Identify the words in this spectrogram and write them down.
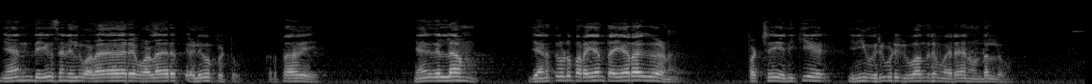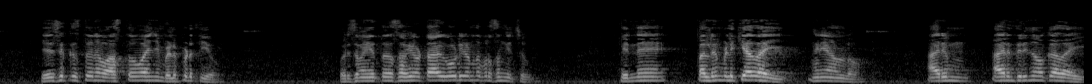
ഞാൻ ദൈവസേനയിൽ വളരെ വളരെ തെളിവപ്പെട്ടു. കർത്താവേ ഞാനിതെല്ലാം ജനത്തോട് പറയാൻ തയ്യാറാകുകയാണ്. പക്ഷേ എനിക്ക് ഇനി ഒരുപടി രൂപാന്തരം വരാനുണ്ടല്ലോ. യേശുക്രിസ്തുവിനെ വാസ്തവമായി ഞാൻ വെളിപ്പെടുത്തിയോ? ഒരു സമയത്ത് സഭയൊട്ടാകെ കൂടി കിടന്ന് പ്രസംഗിച്ചു. പിന്നെ പലരും വിളിക്കാതായി. അങ്ങനെയാണല്ലോ. ആരും ആരും തിരിഞ്ഞു നോക്കാതായി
